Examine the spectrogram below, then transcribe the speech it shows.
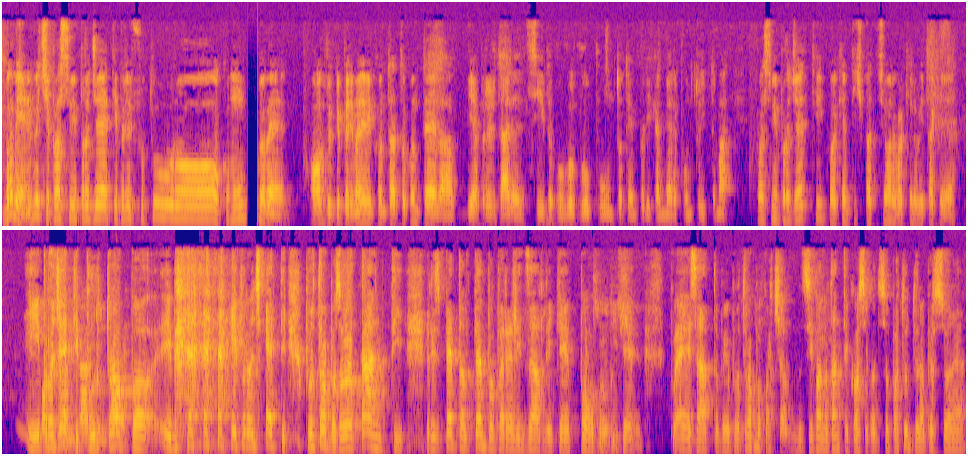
Va bene, invece i prossimi progetti per il futuro o comunque, beh, ovvio che per rimanere in contatto con te la via prioritaria è il sito www.tempodicambiare.it, ma prossimi progetti, qualche anticipazione, qualche novità che i progetti, purtroppo, i, i progetti purtroppo sono tanti rispetto al tempo per realizzarli che è poco perché, esatto perché purtroppo facciamo, si fanno tante cose soprattutto una persona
